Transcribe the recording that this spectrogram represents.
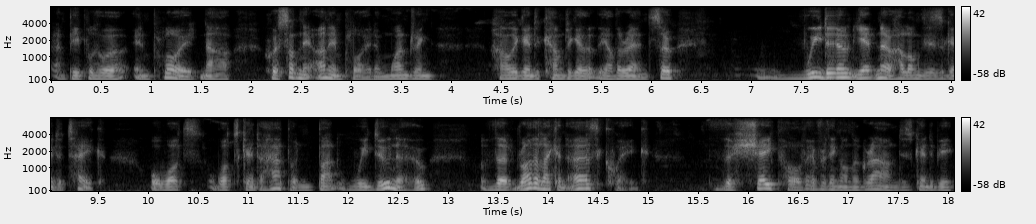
and people who are employed now who are suddenly unemployed and wondering how they're going to come together at the other end. So we don't yet know how long this is going to take or what's what's going to happen, but we do know that rather like an earthquake, the shape of everything on the ground is going to be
